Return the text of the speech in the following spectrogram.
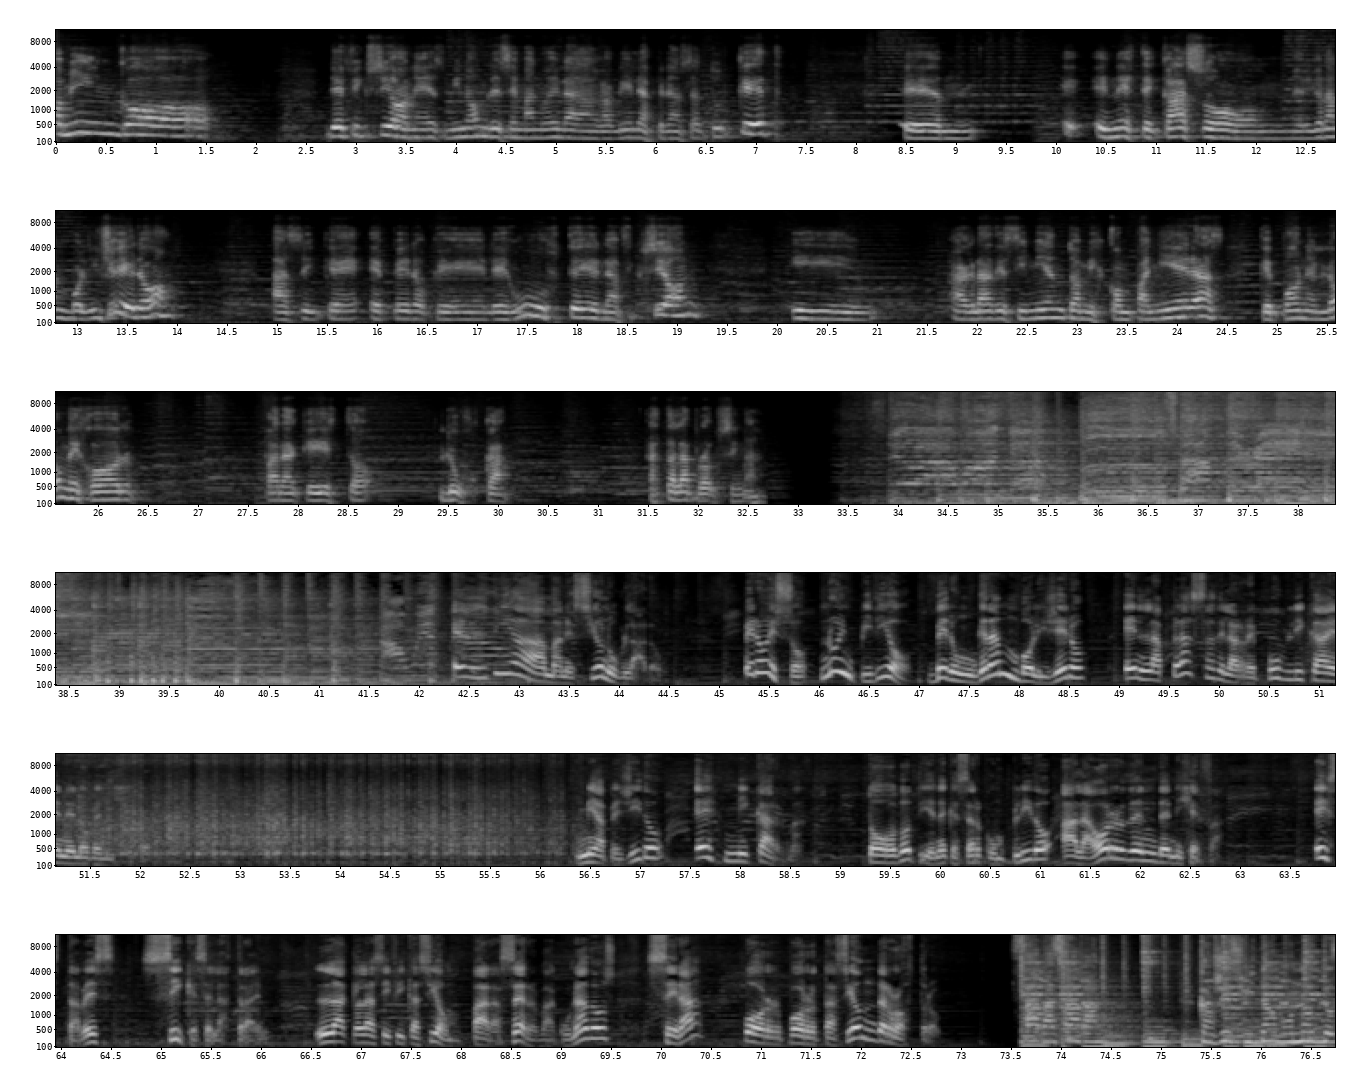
Domingo de ficciones. Mi nombre es Emanuela Gabriela Esperanza Turquet. Eh, en este caso, el gran bolillero. Así que espero que les guste la ficción y agradecimiento a mis compañeras que ponen lo mejor para que esto luzca. Hasta la próxima. El día amaneció nublado, pero eso no impidió ver un gran bolillero en la Plaza de la República en el obelisco. Mi apellido es mi karma. Todo tiene que ser cumplido a la orden de mi jefa. Esta vez sí que se las traen. La clasificación para ser vacunados será por portación de rostro. Quand je suis dans mon auto.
